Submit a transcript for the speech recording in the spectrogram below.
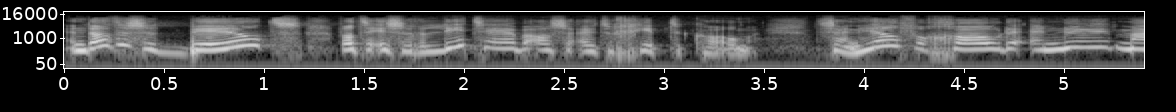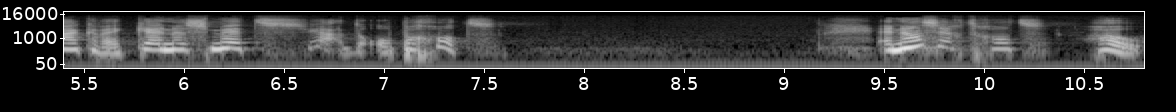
En dat is het beeld wat de Israëlieten hebben als ze uit Egypte komen. Er zijn heel veel goden en nu maken wij kennis met ja, de oppergod. En dan zegt God, ho,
